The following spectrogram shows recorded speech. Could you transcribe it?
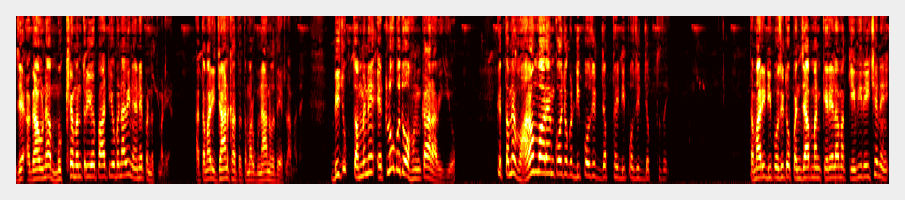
જે અગાઉના મુખ્યમંત્રીઓ પાર્ટીઓ બનાવીને એને પણ નથી મળ્યા. આ તમારી જાણ ખાતર તમારું જ્ઞાન વધે એટલા માટે. બીજું, તમને એટલો બધો અહંકાર આવી ગયો કે તમે વારંવાર એમ કહો છો કે ડિપોઝિટ જપ્ત થઈ ડિપોઝિટ જપ્ત થઈ. તમારી ડિપોઝિટો પંજાબમાં કેરેલામાં કેવી રહી છે ને,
